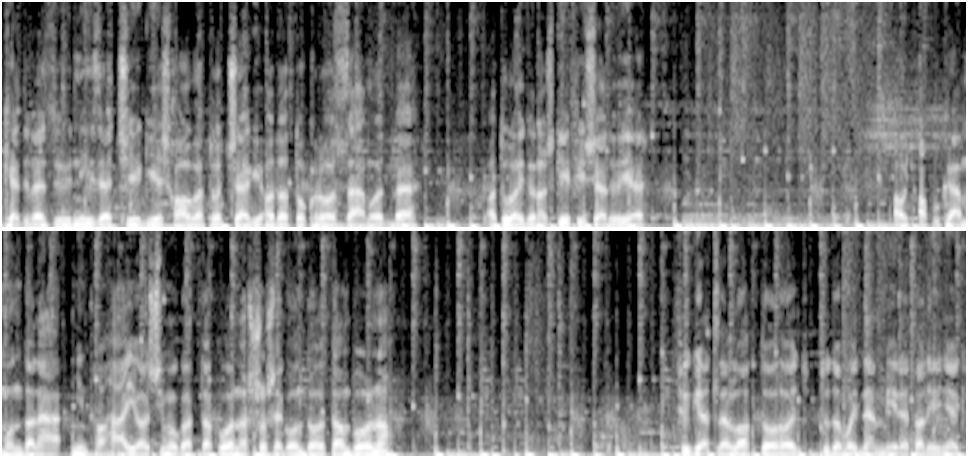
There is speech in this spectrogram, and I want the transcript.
kedvező nézettségi és hallgatottsági adatokról számolt be a tulajdonos képviselője. Ahogy apukám mondaná, mintha hájjal simogattak volna, sose gondoltam volna. Független attól, hogy tudom, hogy nem méret a lényeg.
